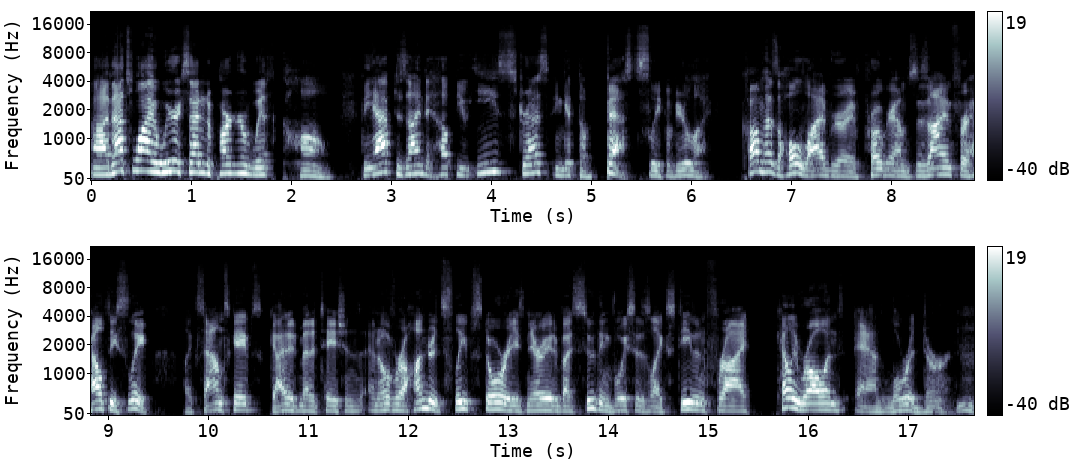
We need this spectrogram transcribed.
Uh, that's why we're excited to partner with Calm, the app designed to help you ease stress and get the best sleep of your life. Calm has a whole library of programs designed for healthy sleep, like soundscapes, guided meditations, and over 100 sleep stories narrated by soothing voices like Stephen Fry, Kelly Rowland, and Laura Dern. Hmm.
